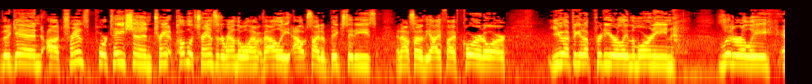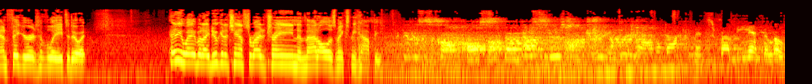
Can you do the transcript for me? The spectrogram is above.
That again, uh, transportation, tra- public transit around the Willamette Valley, outside of big cities and outside of the I-5 corridor, you have to get up pretty early in the morning, literally and figuratively, to do it. Anyway, but I do get a chance to ride a train, and that always makes me happy. Again, this is a call for all southbound passengers on train number 8. Documents from the envelope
